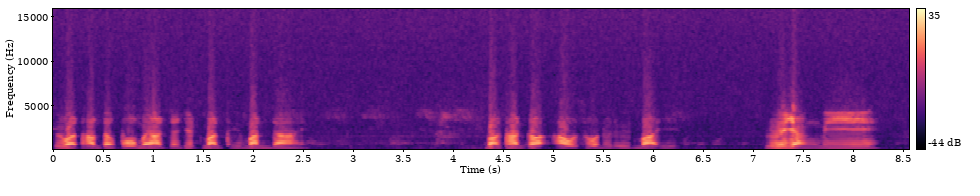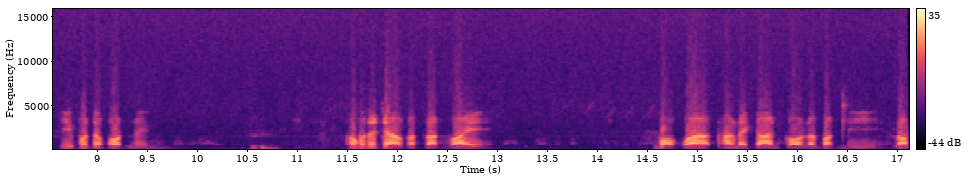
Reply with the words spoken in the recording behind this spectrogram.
หรือว่าทำทั้งปวงไม่อาจจะยึดมั่นถือมั่นได้ บางท่านก็เอาส่วนอื่นๆมาอีก หรืออย่างมีอีกพุทธพจน์หนึ่งพระพุทธเจ้าก็ตรัสไว้ บอกว่าทั้งในการก่อนและบัดนี้ เรา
